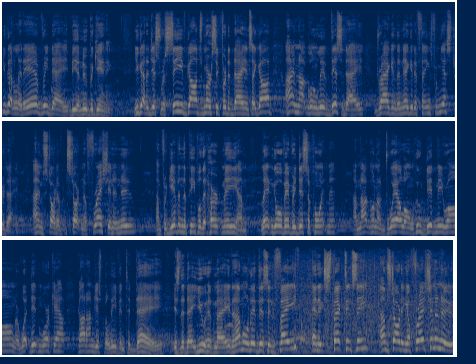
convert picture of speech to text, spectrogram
you got to let every day be a new beginning. You got to just receive God's mercy for today and say, God, I'm not going to live this day dragging the negative things from yesterday. I'm start, starting afresh and anew. I'm forgiving the people that hurt me. I'm letting go of every disappointment. I'm not going to dwell on who did me wrong or what didn't work out. God, I'm just believing today is the day you have made, and I'm going to live this in faith and expectancy. I'm starting afresh and anew.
